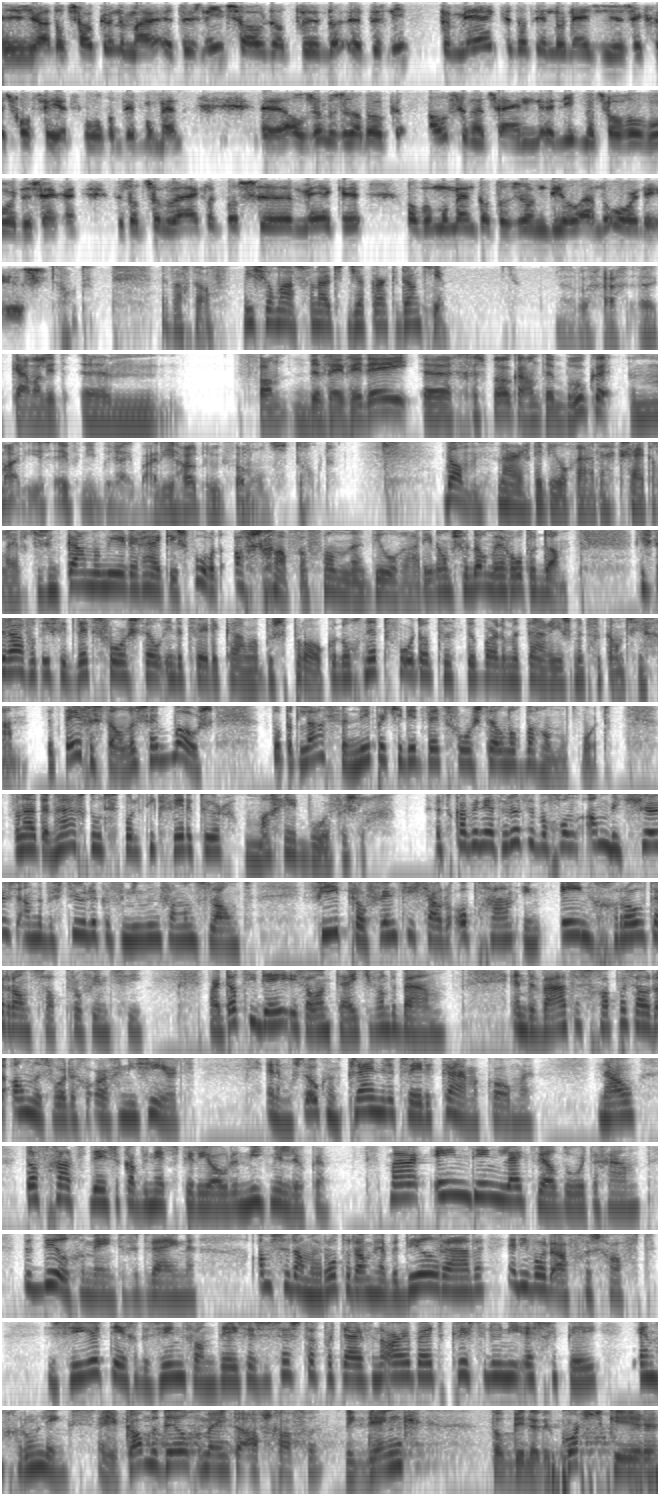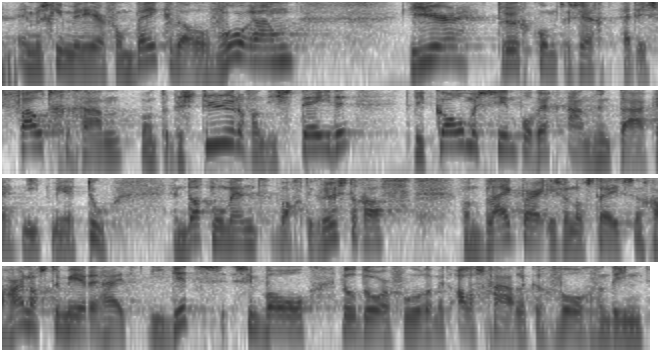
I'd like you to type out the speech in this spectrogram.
Ja, dat zou kunnen, maar het is niet zo dat, uh, het is niet te merken dat Indonesië zich geschoffeerd voelt op dit moment. al zullen ze dat ook, als ze het zijn, niet met zoveel woorden zeggen. Dus dat zullen we eigenlijk pas merken op het moment dat er zo'n deal aan de orde is. Goed, we wachten af. Michel Maas vanuit Jakarta, dank je. Ja, we graag Kamerlid um, van de VVD gesproken, Hand en Broeken. Maar die is even niet bereikbaar. Die houdt u van ons te goed. Dan naar de deelraden. Ik zei het al eventjes. Een Kamermeerderheid is voor het afschaffen van eh, deelraden in Amsterdam en Rotterdam. Gisteravond is dit wetsvoorstel in de Tweede Kamer besproken. Nog net voordat de parlementariërs met vakantie gaan. De tegenstanders zijn boos dat op het laatste nippertje dit wetsvoorstel nog behandeld wordt. Vanuit Den Haag doet politiek redacteur Margreet Boer verslag. Het kabinet Rutte begon ambitieus aan de bestuurlijke vernieuwing van ons land. Vier provincies zouden opgaan in één grote Randstadprovincie. Maar dat idee is al een tijdje van de baan. En de waterschappen zouden anders worden georganiseerd. En er moest ook een kleinere Tweede Kamer komen. Nou, dat gaat deze kabinetsperiode niet meer lukken. Maar één ding lijkt wel door te gaan. De deelgemeenten verdwijnen. Amsterdam en Rotterdam hebben deelraden en die worden afgeschaft zeer tegen de zin van D66, Partij van de Arbeid, ChristenUnie, SGP en GroenLinks. En je kan de deelgemeente afschaffen. Ik denk dat binnen de kortste keren, en misschien meneer Van Beek wel vooraan... hier terugkomt en zegt, het is fout gegaan... want de besturen van die steden die komen simpelweg aan hun taken niet meer toe. En dat moment wacht ik rustig af, want blijkbaar is er nog steeds een geharnaste meerderheid... die dit symbool wil doorvoeren met alle schadelijke gevolgen van dien.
